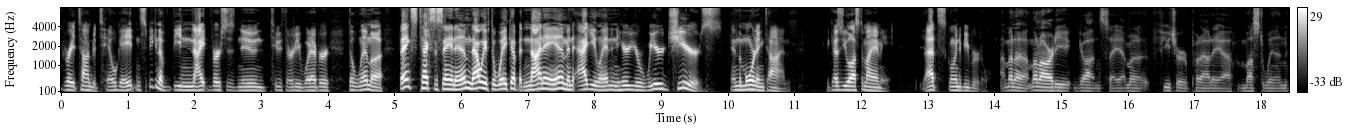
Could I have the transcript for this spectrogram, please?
Great time to tailgate. And speaking of the night versus noon, 2:30, whatever dilemma. Thanks Texas A&M. Now we have to wake up at 9 a.m. in Aggieland and hear your weird cheers in the morning time because you lost to Miami. That's going to be brutal. I'm gonna I'm gonna already go out and say I'm gonna future put out a uh, must win,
